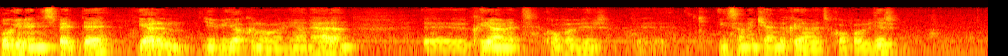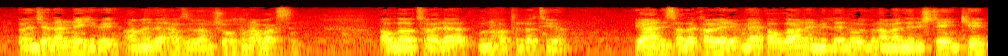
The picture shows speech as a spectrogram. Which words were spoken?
Bugüne nispetle yarın gibi yakın olan yani her an e, kıyamet kopabilir. E, insanın kendi kıyameti kopabilir. Önceden ne gibi ameller hazırlamış olduğuna baksın. Allahu Teala bunu hatırlatıyor. Yani sadaka verin ve Allah'ın emirlerine uygun ameller işleyin ki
